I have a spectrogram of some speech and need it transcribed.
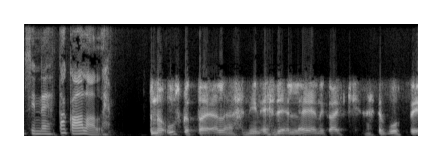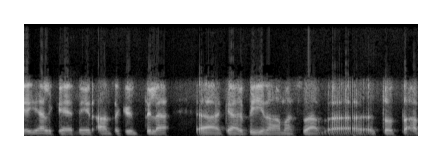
sinne taka-alalle? No usko tai älä, niin edelleen kaikki näiden vuosien jälkeen, niin Ansa Kynttilä – ää, käy piinaamassa ää, tota,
